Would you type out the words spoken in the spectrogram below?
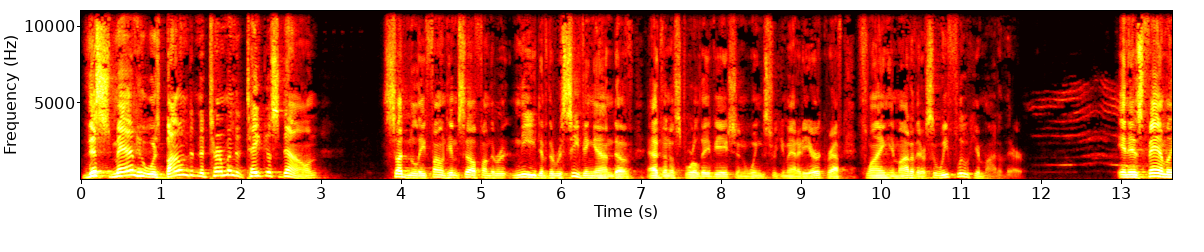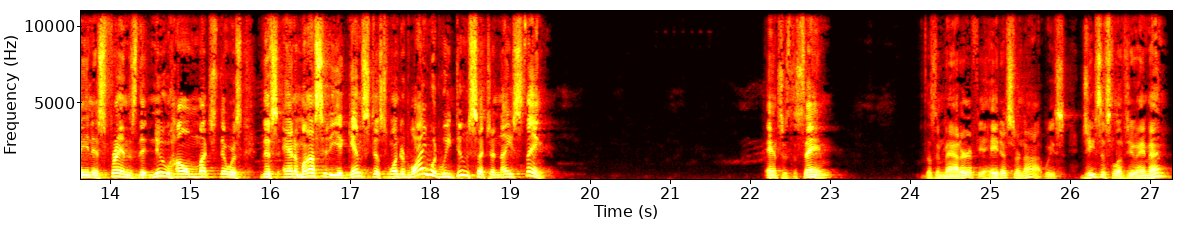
This man who was bound and determined to take us down suddenly found himself on the need of the receiving end of Adventist World Aviation Wings for Humanity aircraft flying him out of there. So we flew him out of there. And his family and his friends that knew how much there was this animosity against us wondered, why would we do such a nice thing? Answer's the same. Doesn't matter if you hate us or not. We, Jesus loves you. Amen?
